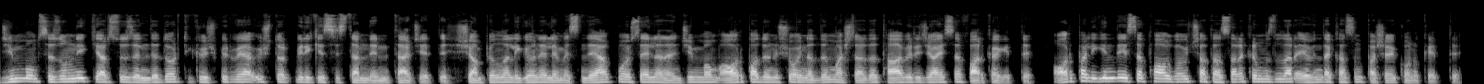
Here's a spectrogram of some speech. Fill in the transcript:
Cimbom sezonun ilk yarısı özelinde 4-2-3-1 veya 3-4-1-2 sistemlerini tercih etti. Şampiyonlar Ligi ön elemesinde Young elenen Cimbom Avrupa dönüşü oynadığı maçlarda tabiri caizse farka gitti. Avrupa Ligi'nde ise Pauga 3 atan Sarı Kırmızılar evinde Kasımpaşa'yı konuk etti.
